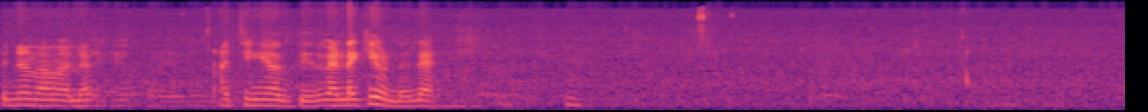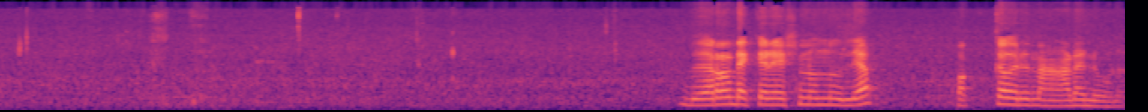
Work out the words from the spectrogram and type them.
പിന്നെ എന്താ നല്ല അച്ചിങ്ങ നിർത്തിയത് വെണ്ടയ്ക്ക ഉണ്ട് അല്ലേ? വേറെ ഡെക്കറേഷൻ ഒന്നുമില്ല പക്ക ഒരു നാടൻ ഊണ്.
